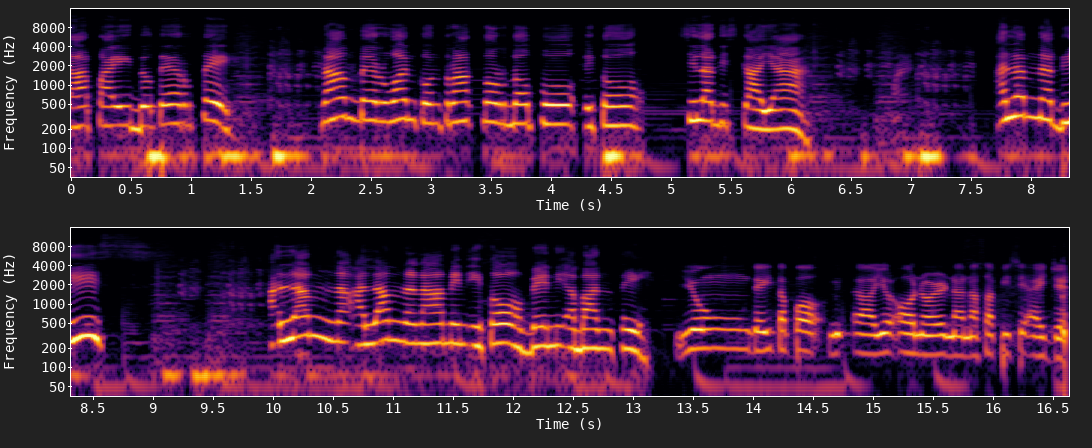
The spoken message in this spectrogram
Tatay Duterte. Number one contractor daw po ito, sila Diskaya. Alam na this. Alam na alam na namin ito, Benny Abante. Yung data po, ah, Your Honor, na nasa PCIJ,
